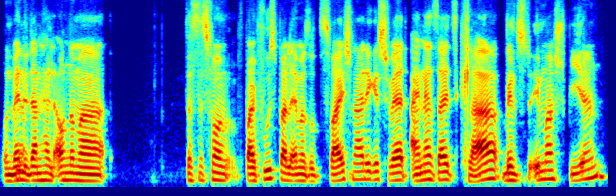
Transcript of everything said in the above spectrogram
Und wenn Ja. du dann halt auch noch mal das ist von bei Fußball immer so zweischneidiges Schwert. Einerseits, klar, willst du immer spielen,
